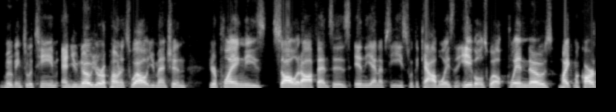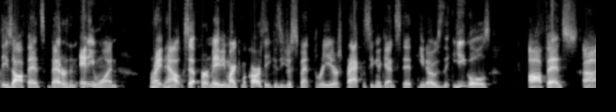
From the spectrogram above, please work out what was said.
moving to a team and you know your opponents well. You mentioned you're playing these solid offenses in the NFC East with the Cowboys and the Eagles. Well, Quinn knows Mike McCarthy's offense better than anyone right now, except for maybe Mike McCarthy because he just spent three years practicing against it. He knows the Eagles' offense uh,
